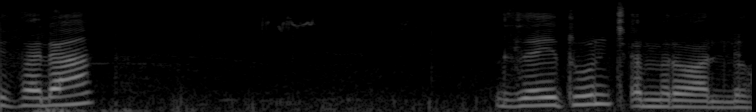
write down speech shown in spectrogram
ሲፈላ ዘይቱን ጨምረዋለሁ።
